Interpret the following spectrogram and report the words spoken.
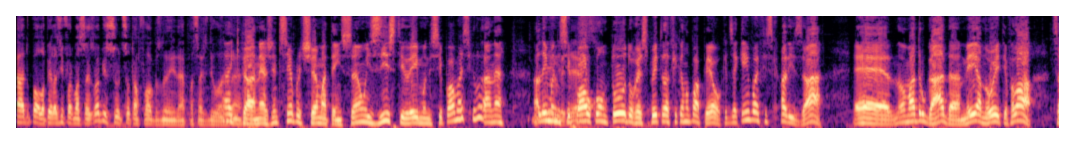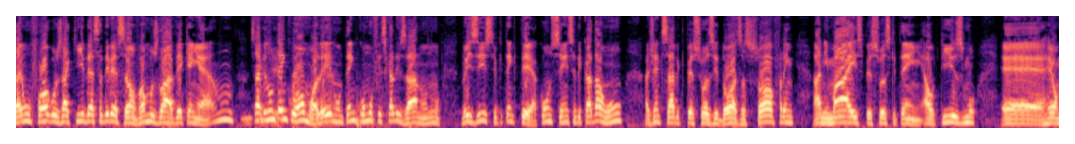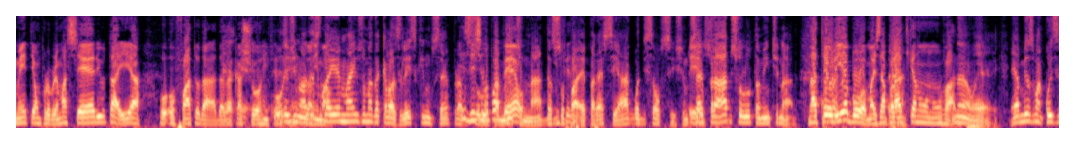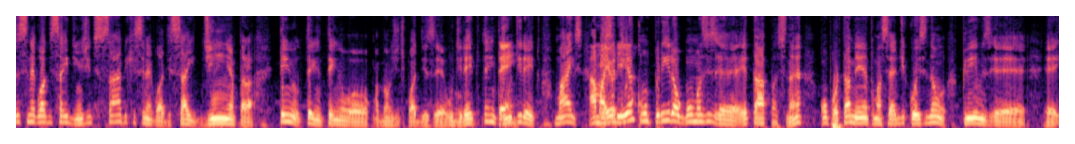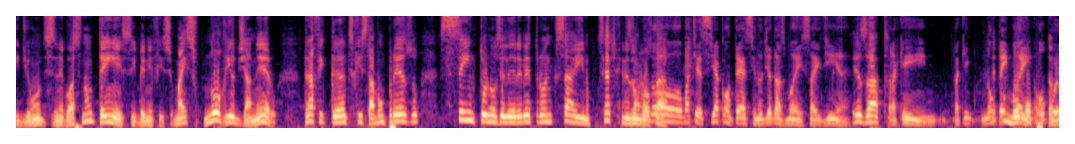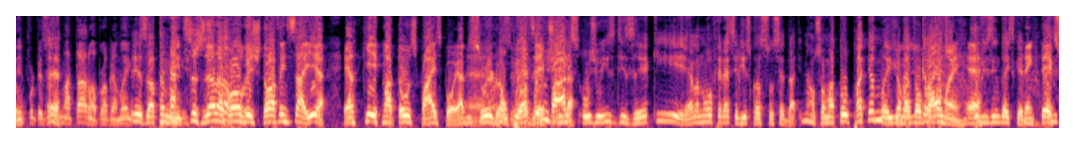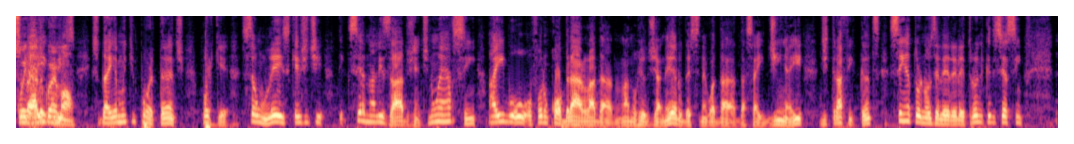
Obrigado, Paulo, pelas informações. É um absurdo soltar fogos na passagem do ano. Aí né? que tá, né? A gente sempre chama atenção, existe lei municipal, mas que lá, né? A lei municipal, obedece. com todo o respeito, ela fica no papel. Quer dizer, quem vai fiscalizar é, na madrugada, meia-noite, e falar, ó saiu um fogos aqui dessa direção, vamos lá ver quem é. Não, sabe, não tem como, a lei é. não tem como fiscalizar, não, não, não existe. O que tem que ter? A consciência de cada um. A gente sabe que pessoas idosas sofrem, animais, pessoas que têm autismo, é, realmente é um problema sério. Tá aí a, o, o fato da, da, da é, cachorra, infelizmente. Original, essa daí é mais uma daquelas leis que não serve para absolutamente nada, só pa, é, parece água de salsicha. Não Isso. serve para absolutamente nada. Na teoria é boa, mas na prática não, não vale. Não, é. É a mesma coisa esse negócio de saidinha. A gente sabe que esse negócio de saidinha para tem, tem, tem o, como a gente pode dizer, o direito? Tem, tem, tem o direito. Mas a maioria tem que cumprir algumas é, etapas, né? Comportamento, uma série de coisas. Não, crimes é, é, hediondos, esses negócios não tem esse benefício. Mas no Rio de Janeiro, traficantes que estavam presos sem tornozeleira eletrônica saíram. Você acha que eles vão Mas, voltar? Ô, Matias, se acontece no dia das mães, saidinha. Exato. Para quem, quem não é tem mãe, ou por, ou por, pessoas é. que mataram a própria mãe. Exatamente. Suzana von Richthofen saía. Ela que matou os pais, pô. É absurdo. É, não, pior dizer, o, para. Juiz, o juiz dizer que ela não oferece risco à sociedade. Não, só matou o pai e a mãe. Só matou o pai e a mãe. É. O vizinho da esquerda. Tem que ter cuidado daí, com o irmão. isso daí é muito importante. Por quê? São leis que a gente tem que ser analisado, gente. Não é assim. Aí o, foram cobrar lá, da, lá no Rio de Janeiro, desse negócio da, da saidinha aí, de traficantes, sem a tornozeleira eletrônica, disse assim:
